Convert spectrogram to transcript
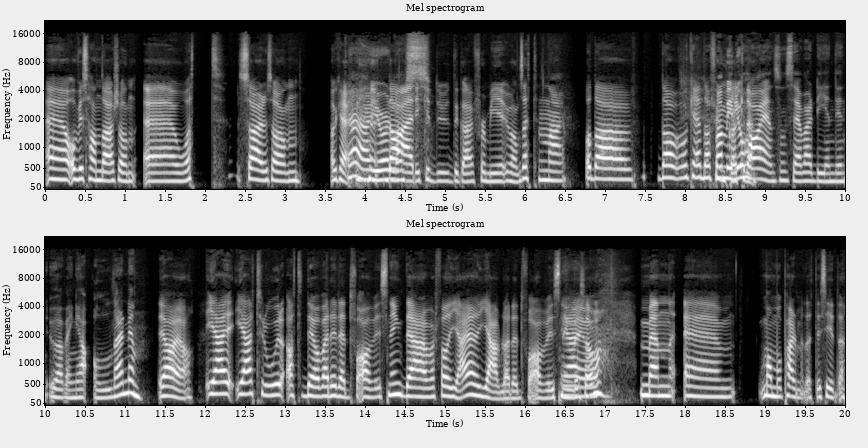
Eh, og hvis han da er sånn eh, what, så er det sånn OK, ja, da er ikke du the guy for me uansett. Nei. Og da, da okay, da Man vil jo ha en som ser verdien din uavhengig av alderen din. Ja, ja. Jeg, jeg tror at det å være redd for avvisning, det er i hvert fall jeg er jævla redd for avvisning, ja, liksom. Men eh, man må pælme det til side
